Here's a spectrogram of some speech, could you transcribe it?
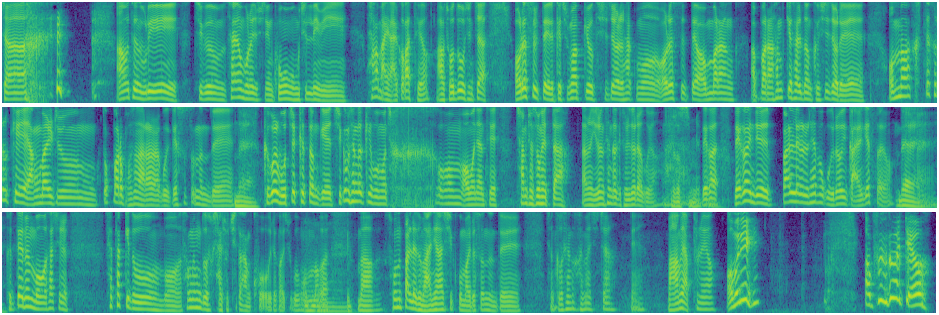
자, 아무튼 우리 지금 사연 보내주신 0507님이 화가 많이 날 것 같아요. 아, 저도 진짜 어렸을 때 이렇게 중학교 시절 하고 뭐 어렸을 때 엄마랑 아빠랑 함께 살던 그 시절에 엄마가 그때 그렇게 양말 좀 똑바로 벗어나라라고 얘기했었었는데 네. 그걸 못 지켰던 게 지금 생각해 보면 참 어머니한테 참 죄송했다. 라는 이런 생각이 들더라고요. 아, 그렇습니다. 내가 내가 이제 빨래를 해보고 이러니까 알겠어요. 네. 그때는 뭐 사실 세탁기도 뭐 성능도 잘 좋지도 않고 이래가지고 엄마가 막 손빨래도 많이 하시고 막 이랬었는데 전 그거 생각하면 진짜 예, 마음이 아프네요. 어머니 앞으로 효도할게요.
